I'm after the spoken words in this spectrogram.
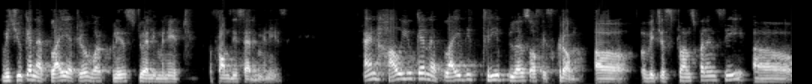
which you can apply at your workplace to eliminate from these ceremonies. And how you can apply the three pillars of Scrum, uh, which is transparency, uh,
